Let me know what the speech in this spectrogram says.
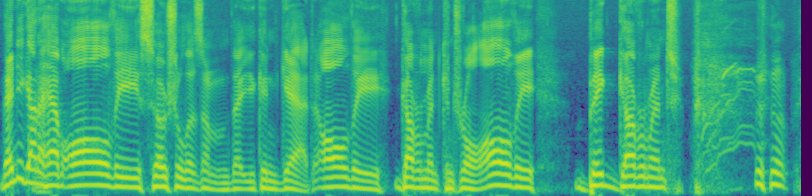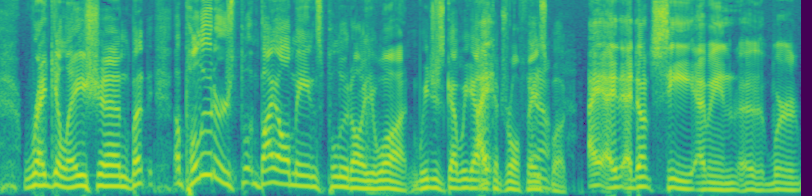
Then you got to have all the socialism that you can get, all the government control, all the big government regulation. But uh, polluters, by all means, pollute all you want. We just got we got to control you know, Facebook. I, I don't see. I mean, uh, we're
